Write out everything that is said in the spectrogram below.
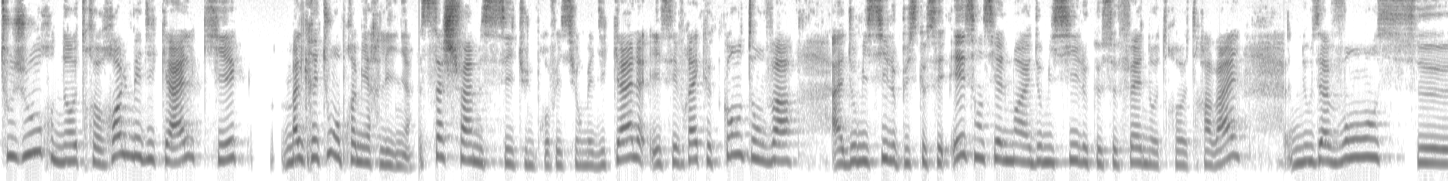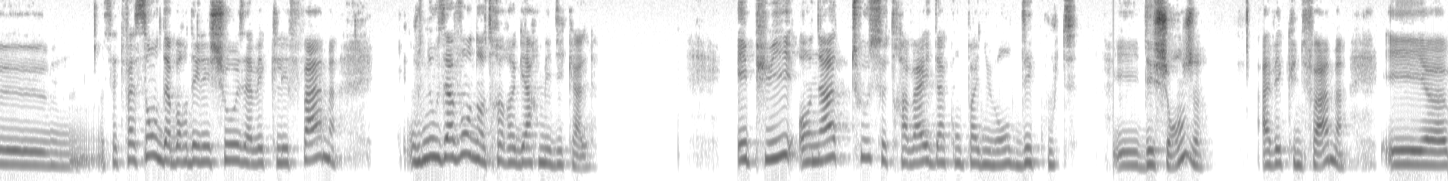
toujours notre rôle médical qui est malgré tout en première ligne. Sage-femme, c'est une profession médicale et c'est vrai que quand on va à domicile, puisque c'est essentiellement à domicile que se fait notre travail, nous avons cette façon d'aborder les choses avec les femmes où nous avons notre regard médical. Et puis, on a tout ce travail d'accompagnement, d'écoute et d'échange avec une femme. Euh,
